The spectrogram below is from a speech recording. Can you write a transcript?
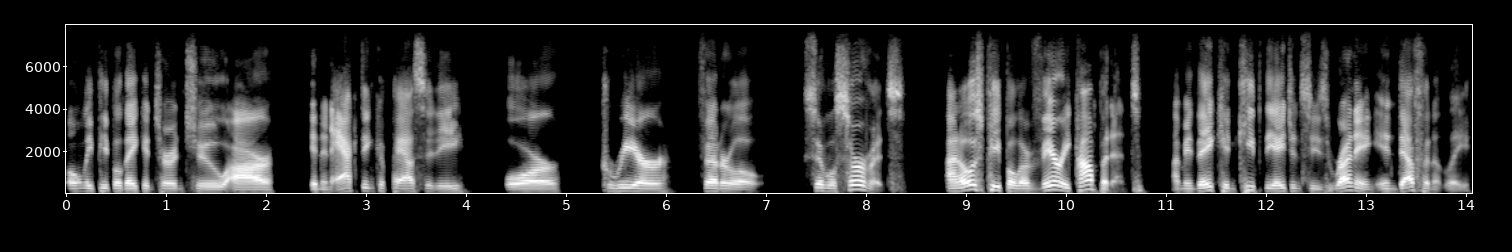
only people they can turn to are in an acting capacity or career federal civil servants. And those people are very competent. I mean, they can keep the agencies running indefinitely,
